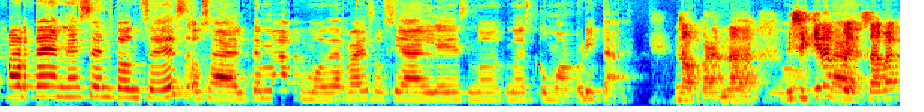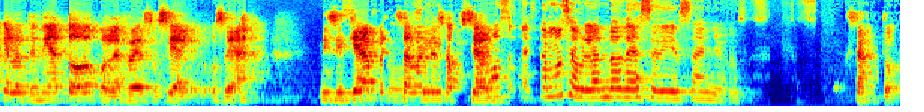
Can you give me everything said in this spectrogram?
aparte en ese entonces, o sea, el tema como de redes sociales no, no es como ahorita. No, para nada. ni siquiera pensaba que lo tenía todo con las redes sociales, o sea, ni siquiera pensaba en esa opción. Estamos, estamos hablando de hace 10 años. Exacto,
